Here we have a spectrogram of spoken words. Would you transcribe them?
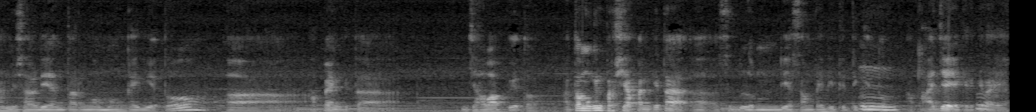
Nah misal dia ntar ngomong kayak gitu, uh, apa yang kita jawab gitu atau mungkin persiapan kita uh, sebelum dia sampai di titik itu apa aja ya kira-kira ya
